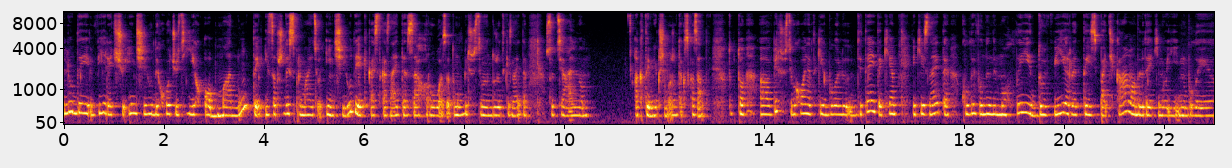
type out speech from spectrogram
люди вірять, що інші люди хочуть їх обманути і завжди сприймають інші люди як якась така, знаєте, загроза. Тому в більшості вони дуже такі, знаєте, соціально активні, якщо можна так сказати. Тобто е, в більшості виховання таких було дітей, таке, які, знаєте, коли вони не могли довіритись батькам або людей, які були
